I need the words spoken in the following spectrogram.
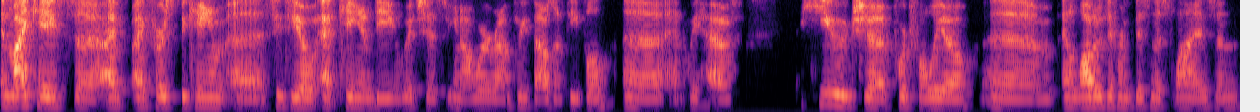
in my case, uh, I, I first became a CTO at KMD, which is, you know, we're around 3,000 people uh, and we have huge uh, portfolio um, and a lot of different business lines and,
